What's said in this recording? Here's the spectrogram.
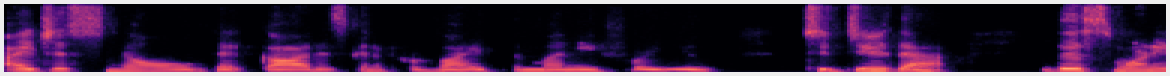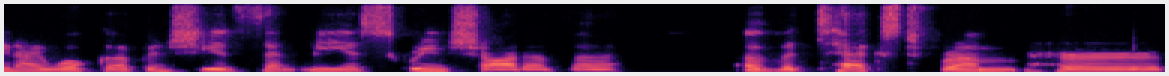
I just know that God is going to provide the money for you to do that this morning I woke up and she had sent me a screenshot of a of a text from her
